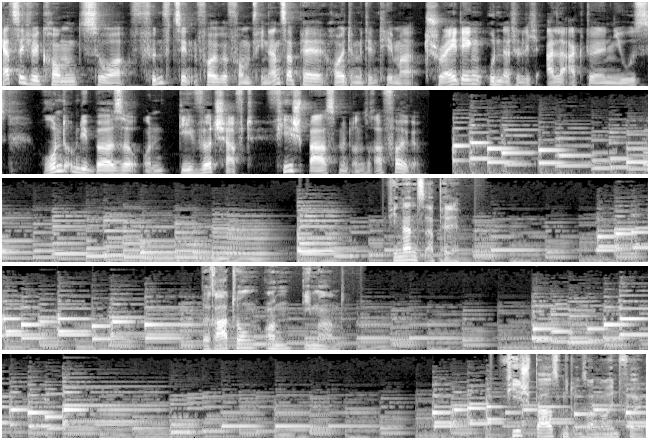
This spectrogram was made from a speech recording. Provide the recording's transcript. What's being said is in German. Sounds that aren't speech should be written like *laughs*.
Herzlich willkommen zur 15. Folge vom Finanzappell, heute mit dem Thema Trading und natürlich alle aktuellen News rund um die Börse und die Wirtschaft. Viel Spaß mit unserer Folge. Finanzappell. Beratung on Demand. Viel Spaß mit unserer neuen Folge.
